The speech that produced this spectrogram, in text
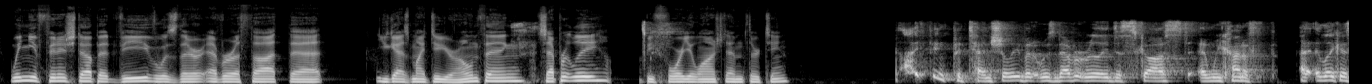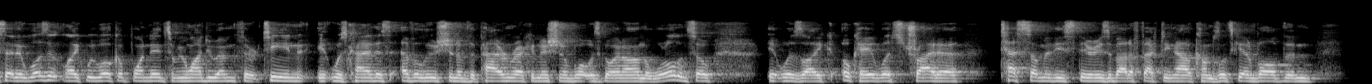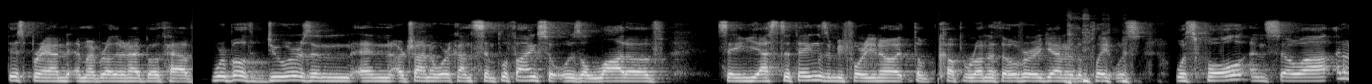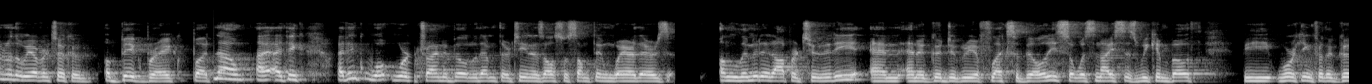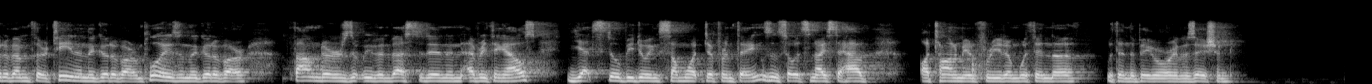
When you finished up at VEEV, was there ever a thought that you guys might do your own thing separately before you launched M13? I think potentially, but it was never really discussed. And we kind of, like I said, it wasn't like we woke up one day and said we want to do M13. It was kind of this evolution of the pattern recognition of what was going on in the world. And so it was like, okay, let's try to test some of these theories about affecting outcomes. Let's get involved in this brand. And my brother and I both have we're both doers and and are trying to work on simplifying. So it was a lot of saying yes to things, and before you know it, the cup runneth over again, or the plate was was full. And so uh, I don't know that we ever took a, a big break, but no, I, I think I think what we're trying to build with M13 is also something where there's unlimited opportunity and and a good degree of flexibility. So what's nice is we can both be working for the good of M13 and the good of our employees and the good of our founders that we've invested in and everything else, yet still be doing somewhat different things. And so it's nice to have autonomy and freedom within the within the bigger organization.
